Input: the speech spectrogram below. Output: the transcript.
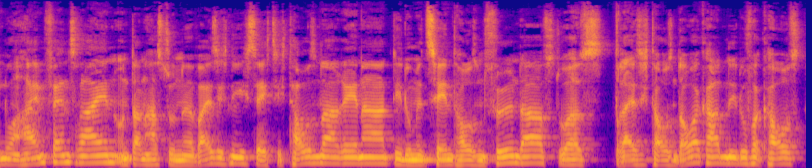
nur Heimfans rein und dann hast du eine, weiß ich nicht, 60.000 Arena, die du mit 10.000 füllen darfst. Du hast 30.000 Dauerkarten, die du verkaufst.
